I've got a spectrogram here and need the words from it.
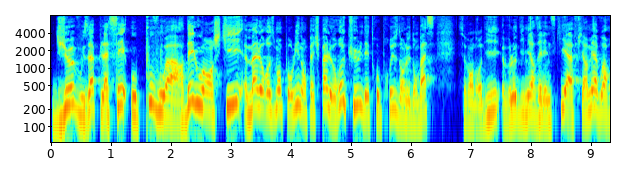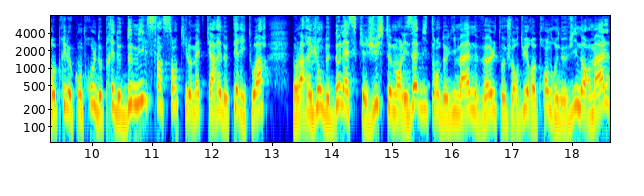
Dieu vous a placé au pouvoir. Des louanges qui, malheureusement pour lui, n'empêchent pas le recul des troupes russes dans le Donbass. Ce vendredi, Volodymyr Zelensky a affirmé avoir repris le contrôle de près de 2500 km de territoire dans la région de Donetsk. Justement, les habitants de Liman veulent aujourd'hui reprendre une vie normale,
